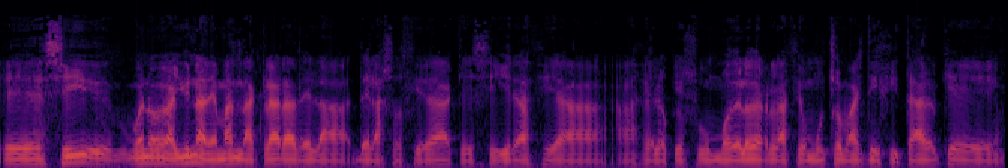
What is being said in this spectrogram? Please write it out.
Eh, sí, bueno, hay una demanda clara de la, de la sociedad que es ir hacia, hacia lo que es un modelo de relación mucho más digital que,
